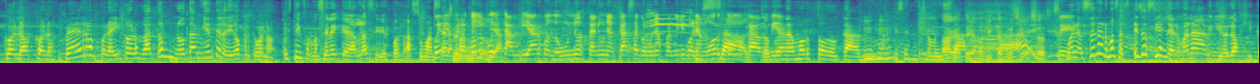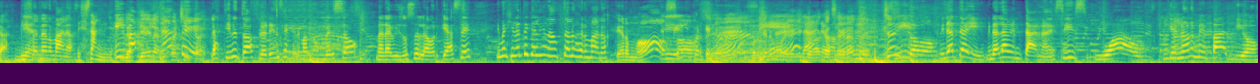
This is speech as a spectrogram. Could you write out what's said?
con, los, con los perros, por ahí con los gatos, no también te lo digo porque, bueno, esta información hay que darla si después va a sumarse Puede, a la pero familia. todo puede cambiar cuando uno está en una casa con una familia y con amor todo cambia. Con amor todo cambia. Ese es nuestro mensaje. Ágata y Amatista, Ay. preciosas. Sí. Bueno, son hermosas. Ella sí es la hermana biológica. Bien. Son hermanas. De sangre. Y las tiene la misma Imagínate, chica. las tiene toda Florencia, que le manda un beso. Maravilloso la labor que hace. Imagínate que alguien adopta a los hermanos. ¡Qué hermoso! Sí, ¿por qué no? ¿Por qué no Sí, claro, una casa grande? Yo digo, vos, mirate ahí, mirá la ventana, decís, wow, qué enorme patio,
